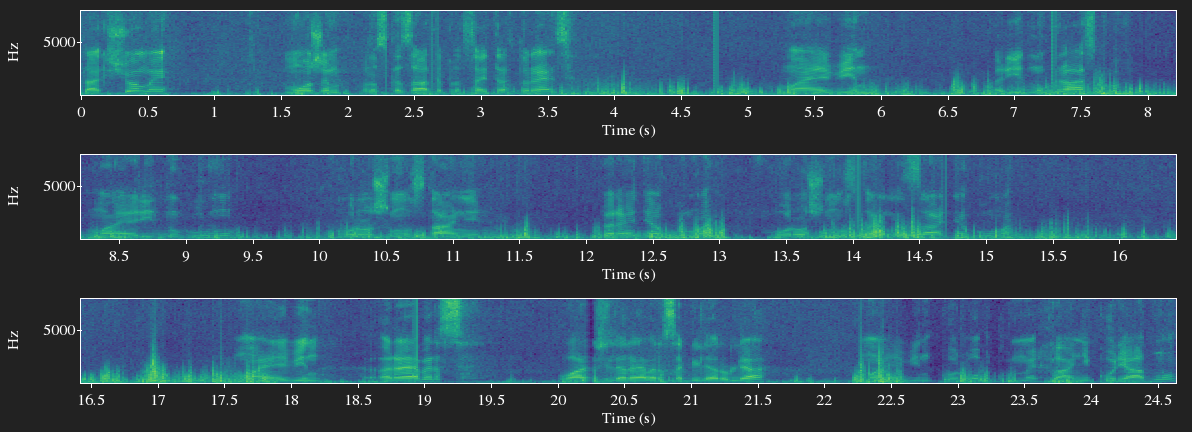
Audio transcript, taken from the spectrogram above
Так що ми можемо розказати про цей тракторець? Має він рідну краску, має рідну гуму, в хорошому стані передня гума, в хорошому стані задня гума. Має він реверс, важіль реверса біля руля. Має він коробку механіку рядну.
